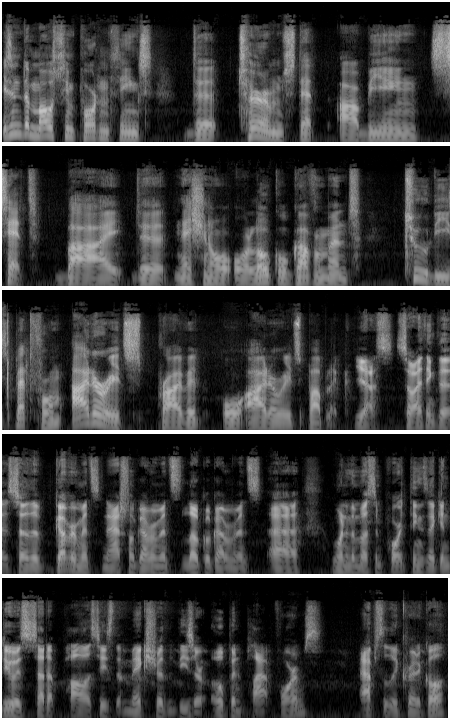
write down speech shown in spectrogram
Isn't the most important things the terms that are being set by the national or local government to these platform? Either it's private or either it's public. Yes. So I think that so the governments, national governments, local governments, uh, one of the most important things they can do is set up policies that make sure that these are open platforms. Absolutely critical.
